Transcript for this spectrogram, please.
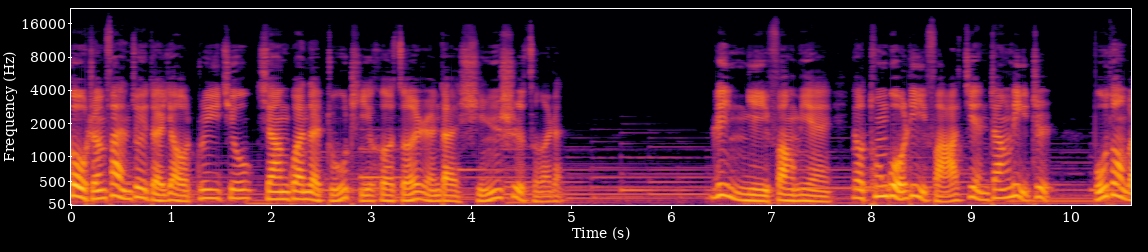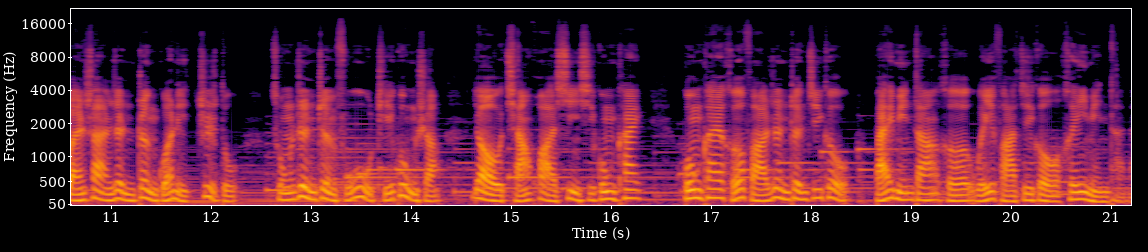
构成犯罪的要追究相关的主体和责任人的刑事责任。另一方面，要通过立法建章立制，不断完善认证管理制度。从认证服务提供上，要强化信息公开，公开合法认证机构白名单和违法机构黑名单，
